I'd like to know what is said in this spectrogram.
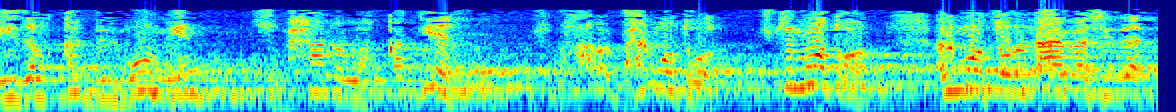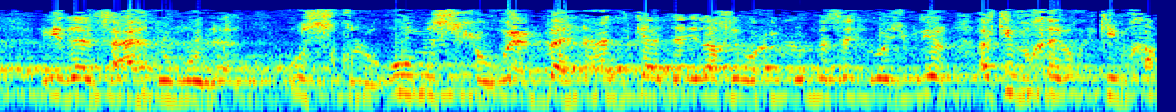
إذا القلب المؤمن سبحان الله قد يهدى سبحان الله بحال الموتور. شفت الموتور؟ الموتور النعماس اذا إذا تعهدوا مولا وسقلوا ومسحوا وعباه عند كذا إلى آخره وعملوا المسائل الواجب ديالو كيف خير كيف خير؟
